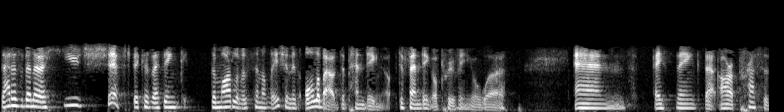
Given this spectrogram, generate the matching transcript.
that has been a huge shift because I think the model of assimilation is all about depending, defending or proving your worth. And I think that our oppressive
